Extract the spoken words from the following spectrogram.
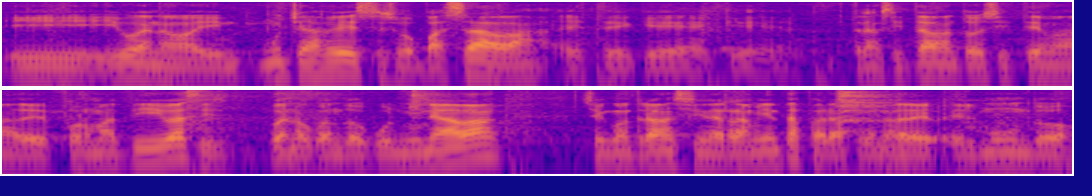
Y, bueno, y muchas veces, o pasaba, este, que, transitaban todo el sistema de formativas y bueno, cuando culminaban se encontraban sin herramientas para afrontar el, mundo,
